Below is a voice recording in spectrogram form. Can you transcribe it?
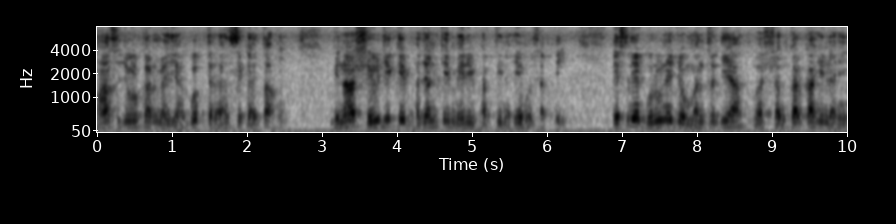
हाथ जोड़कर मैं यह गुप्त रहस्य कहता हूँ। बिना शिव जी के भजन के मेरी भक्ति नहीं हो सकती। इसलिए गुरु ने जो मंत्र दिया वह शंकर का ही नहीं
